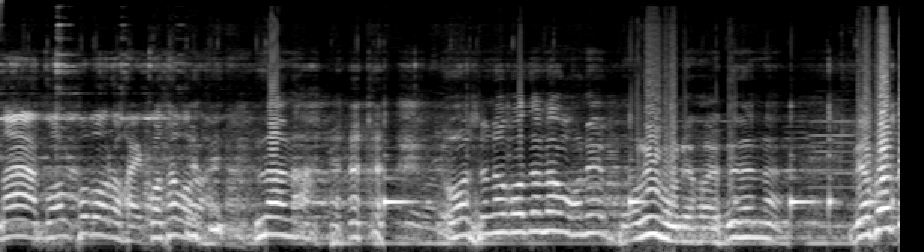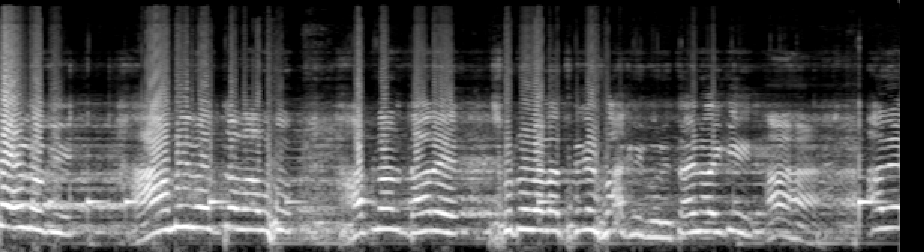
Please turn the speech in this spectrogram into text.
না গল্প বড় হয় কথা বড় হয় না। না না। অশোনা কথাটা অনেক বড়ই মনে হয় বুঝলেন না? ব্যাপারটা হলো কি আমি লোকটা বাবু আপনার দ্বারে ছোটবেলা থেকে চাকরি করি তাই নয় কি? হ্যাঁ হ্যাঁ। আরে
